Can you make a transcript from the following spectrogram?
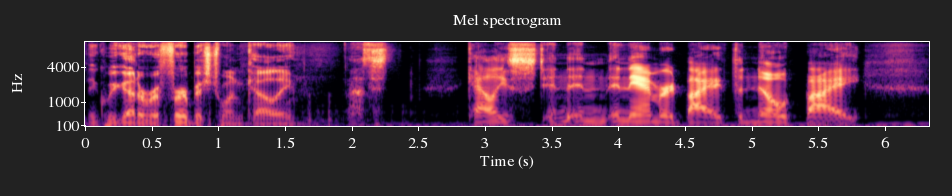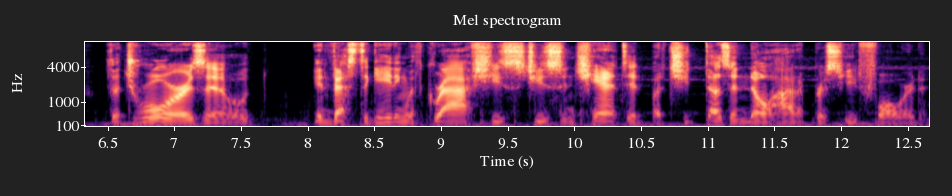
think we got a refurbished one, Callie. That's just Callie's en- en- enamored by the note, by the drawers, uh, investigating with Graf. She's she's enchanted, but she doesn't know how to proceed forward.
